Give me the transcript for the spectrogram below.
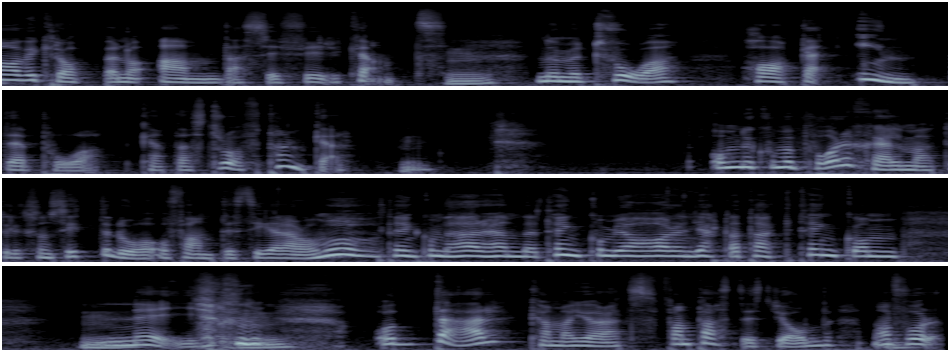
Mm. av i kroppen och andas i fyrkant. Mm. Nummer två, haka inte på katastroftankar. Mm. Om du kommer på dig själv med att du liksom sitter då och fantiserar om Åh, tänk om det här händer, tänk om jag har en hjärtattack, tänk om... Mm. Nej. Mm. Och där kan man göra ett fantastiskt jobb. Man får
